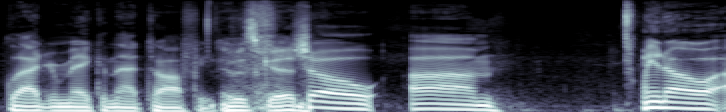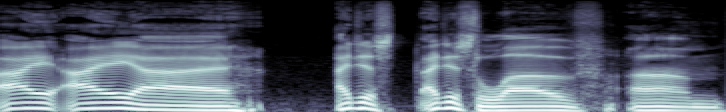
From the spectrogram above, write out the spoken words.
Glad you're making that toffee. It was good. So um, you know, I I uh, I just I just love um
